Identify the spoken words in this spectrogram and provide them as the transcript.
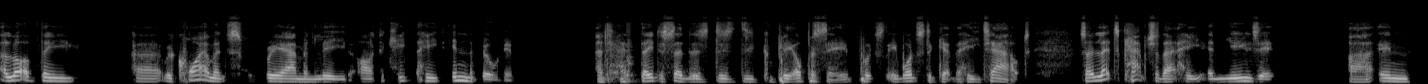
a lot of the uh, requirements for BREEAM and LEED are to keep the heat in the building. And data centers does the complete opposite. It puts it wants to get the heat out. So let's capture that heat and use it uh, in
